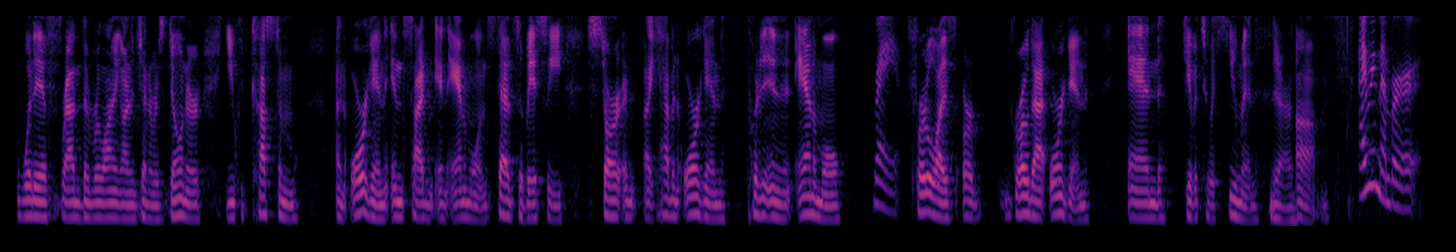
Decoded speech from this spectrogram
what if rather than relying on a generous donor, you could custom an organ inside an, an animal instead? So basically, start and like have an organ, put it in an animal, right. fertilize or grow that organ and give it to a human. Yeah. Um, I remember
